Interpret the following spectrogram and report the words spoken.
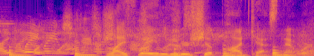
Lifeway Leadership Podcast Network.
